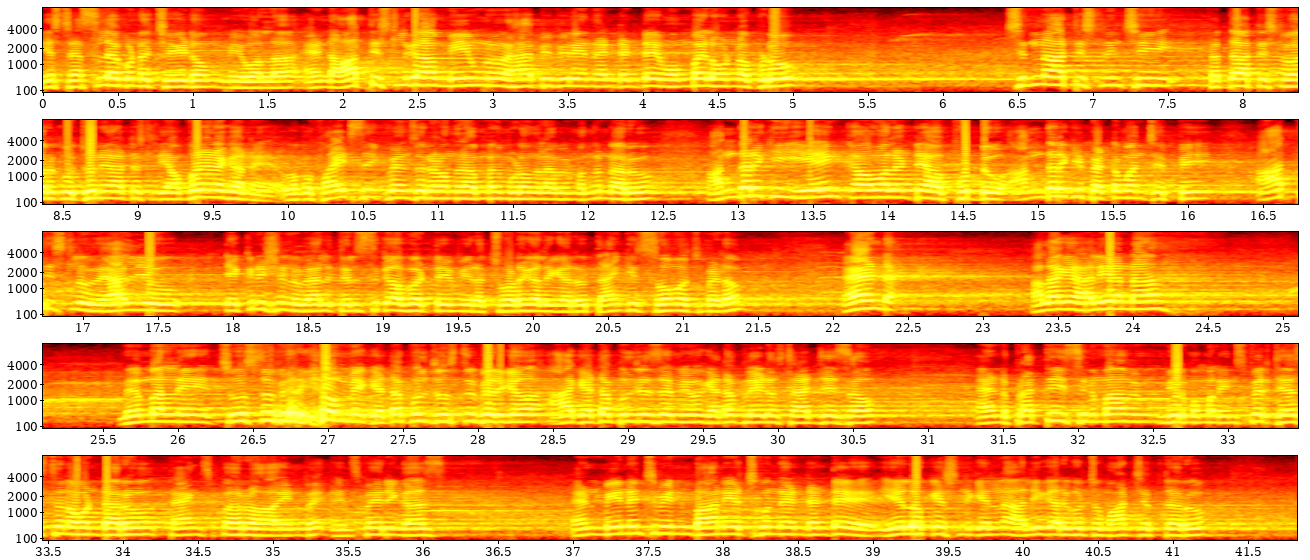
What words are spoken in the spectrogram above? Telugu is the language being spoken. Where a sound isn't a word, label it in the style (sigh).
ఏ స్ట్రెస్ లేకుండా చేయడం మీ వల్ల. అండ్ ఆర్టిస్టులుగా మేము హ్యాపీ ఫీల్ ఏంటంటే ముంబైలో ఉన్నప్పుడు చిన్న ఆర్టిస్ట్ నుంచి పెద్ద ఆర్టిస్ట్ వరకు జూనియర్ ఆర్టిస్టులు ఎవరైనా కానీ ఒక ఫైట్ సీక్వెన్స్ రెండు వందల యాభై మూడు వందల యాభై మంది ఉన్నారు. అందరికీ ఏం కావాలంటే ఆ ఫుడ్ అందరికీ పెట్టమని చెప్పి ఆర్టిస్టుల వాల్యూ టెక్నీషియన్ల వాల్యూ తెలుసు కాబట్టి మీరు చూడగలిగారు. Thank you so much madam and అలాగే అలీ అన్న మిమ్మల్ని చూస్తూ పెరిగాం మీ గెటప్లు చూస్తూ పెరిగాం. ఆ గెటప్లు చూసే మేము గెటప్ వేయడం స్టార్ట్ చేసాం అండ్ ప్రతి సినిమా మీరు మమ్మల్ని ఇన్స్పైర్ చేస్తూనే ఉంటారు. Thanks for inspiring us and మీ నుంచి మేము బాగా నేర్చుకుంది ఏంటంటే ఏ లొకేషన్కి వెళ్ళినా అలీ గారి గురించి మాట చెప్తారు.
